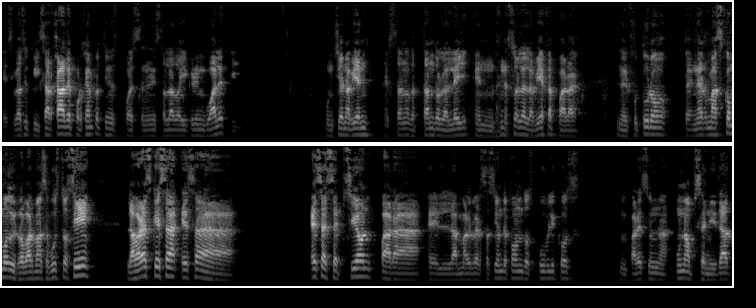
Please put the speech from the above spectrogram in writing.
Eh, si vas a utilizar Jade, por ejemplo, tienes, puedes tener instalado ahí Green Wallet y funciona bien. Están adaptando la ley en Venezuela la vieja para en el futuro tener más cómodo y robar más a gusto. Sí, la verdad es que esa, esa, esa excepción para eh, la malversación de fondos públicos me parece una, una obscenidad.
